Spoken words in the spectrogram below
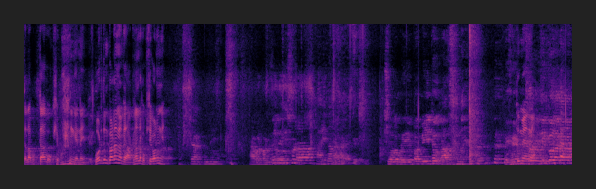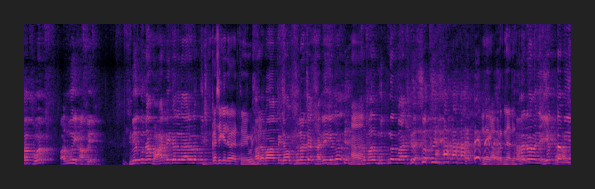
त्याला बघता भोक्षे काढून घ्या नाही वर तुम्ही काढून घ्या झाकणाला भोक्षे काढून घ्या. चलो तुम्ही मैं फोन? और वो यहाँ पे को ना बाहर निकल है ना कुछ कसे गेले बाहेर तुम्ही एवढी अरे बाप रे जेव्हा कूलरच्या खाली गेलं हा. तर माझं मुतनच बाकी राहिलं. नाही घाबरत नाही आलं. खरं ना म्हणजे एकटा मी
